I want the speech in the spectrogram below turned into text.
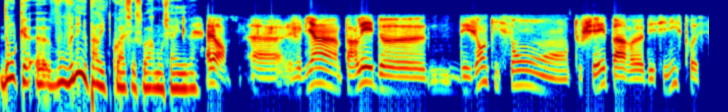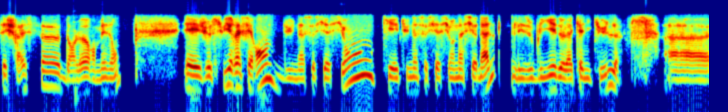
Donc, euh, vous venez nous parler de quoi ce soir, mon cher Yves? Alors, euh, je viens parler de des gens qui sont touchés par euh, des sinistres sécheresses dans leur maison. Et je suis référent d'une association qui est une association nationale, les oubliés de la canicule. Euh,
